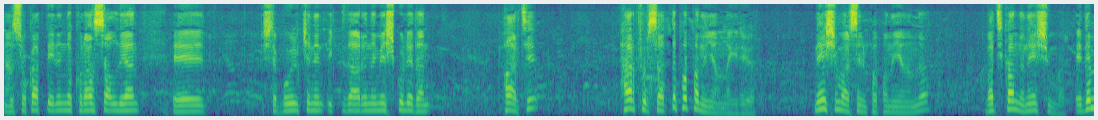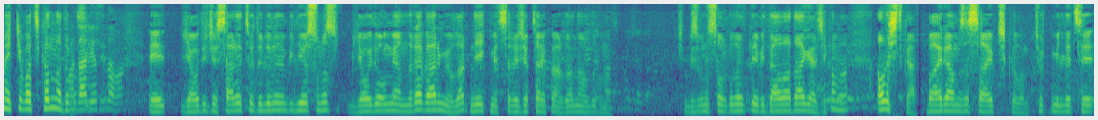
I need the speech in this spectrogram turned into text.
Yani sokakta elinde Kur'an sallayan, e, işte bu ülkenin iktidarını meşgul eden parti her fırsatta Papa'nın yanına gidiyor. Ne işin var senin Papa'nın yanında? Vatikan'da ne işin var? E demek ki Vatikan'ın adamı. Madalyası da var. E, Yahudi cesaret ödülünü biliyorsunuz Yahudi olmayanlara vermiyorlar. Ne hikmetse Recep Tayyip Erdoğan aldı bunu. Şimdi biz bunu sorguladık diye bir dava daha gelecek ama alıştık artık. Bayrağımıza sahip çıkalım. Türk milleti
